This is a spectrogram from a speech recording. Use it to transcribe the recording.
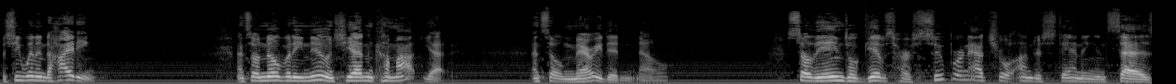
And She went into hiding. And so nobody knew, and she hadn't come out yet. And so Mary didn't know. So the angel gives her supernatural understanding and says,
